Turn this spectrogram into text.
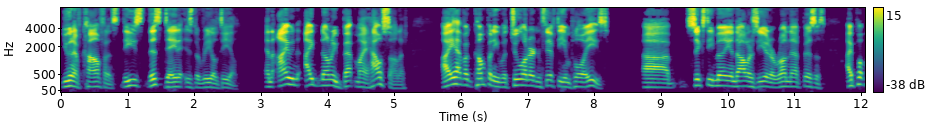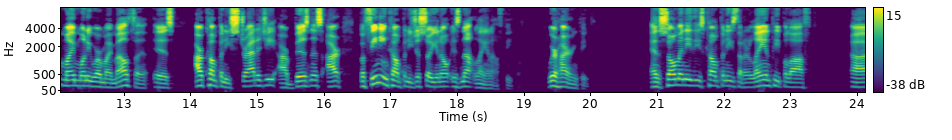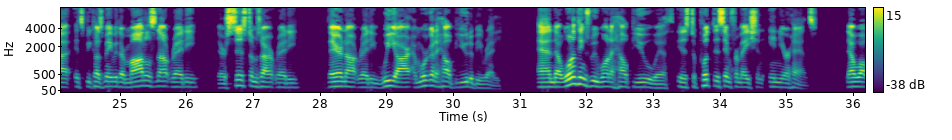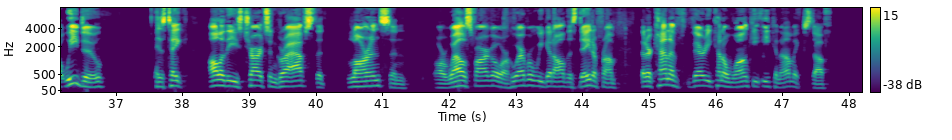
You can have confidence. These this data is the real deal. And I I not only bet my house on it, I have a company with 250 employees, uh, $60 million a year to run that business. I put my money where my mouth uh, is. Our company's strategy, our business, our Buffini and Company, just so you know, is not laying off people. We're hiring people. And so many of these companies that are laying people off, uh, it's because maybe their model's not ready, their systems aren't ready, they're not ready. We are, and we're going to help you to be ready. And uh, one of the things we want to help you with is to put this information in your hands. Now, what we do is take all of these charts and graphs that Lawrence and or Wells Fargo or whoever we get all this data from that are kind of very kind of wonky economic stuff,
